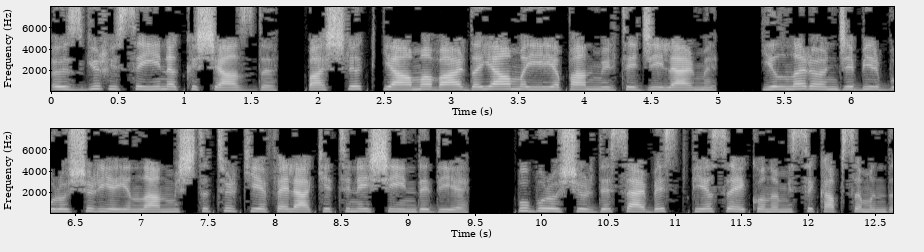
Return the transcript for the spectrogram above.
Özgür Hüseyin Akış yazdı. Başlık, yağma var da yağmayı yapan mülteciler mi? Yıllar önce bir broşür yayınlanmıştı Türkiye felaketin eşiğinde diye. Bu broşürde serbest piyasa ekonomisi kapsamında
